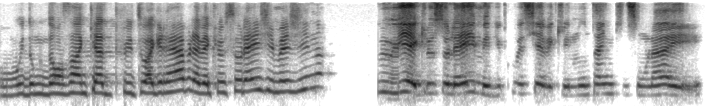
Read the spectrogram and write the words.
Oui, donc dans un cadre plutôt agréable, avec le soleil, j'imagine? Oui, avec le soleil, mais du coup aussi avec les montagnes qui sont là et,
